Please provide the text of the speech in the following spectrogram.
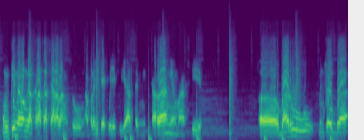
Mungkin memang nggak kerasa secara langsung apalagi kayak kuya kuya Artemis sekarang yang masih eh, baru mencoba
